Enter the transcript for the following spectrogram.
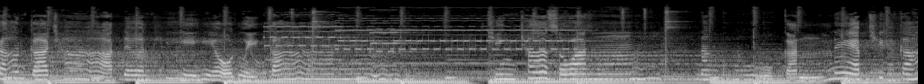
ร้านกาชาติเดินเที่ยวด้วยกัน ชิงชาสวรรค์นั่งคู่กันแนบชิดกา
